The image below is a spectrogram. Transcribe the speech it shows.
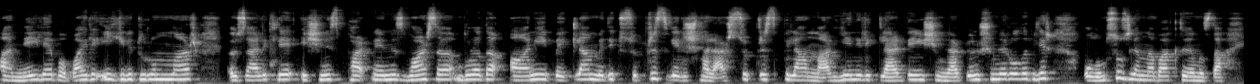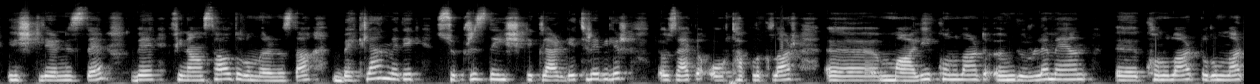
anne ile baba ile ilgili durumlar, özellikle eşiniz, partneriniz varsa burada ani beklenmedik sürpriz gelişmeler, sürpriz planlar, yenilikler, değişimler, dönüşümler olabilir. Olumsuz yanına baktığımızda ilişkilerinizde ve finansal durumlarınızda beklenmedik sürpriz değişiklikler getirebilir. Özellikle ortaklıklar, e, mali konularda öngörülemeyen e, konular, durumlar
